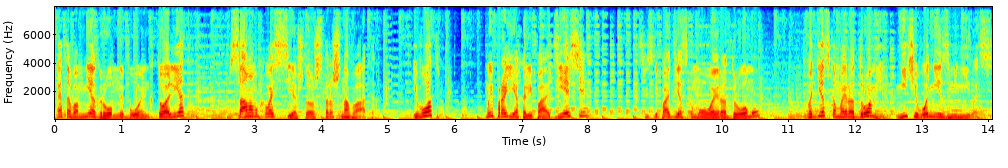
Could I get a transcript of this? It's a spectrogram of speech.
Это вам не огромный Боинг. Туалет в самом хвосте, что уж страшновато. И вот мы проехали по Одессе, в смысле по Одесскому аэродрому. В Одесском аэродроме ничего не изменилось.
